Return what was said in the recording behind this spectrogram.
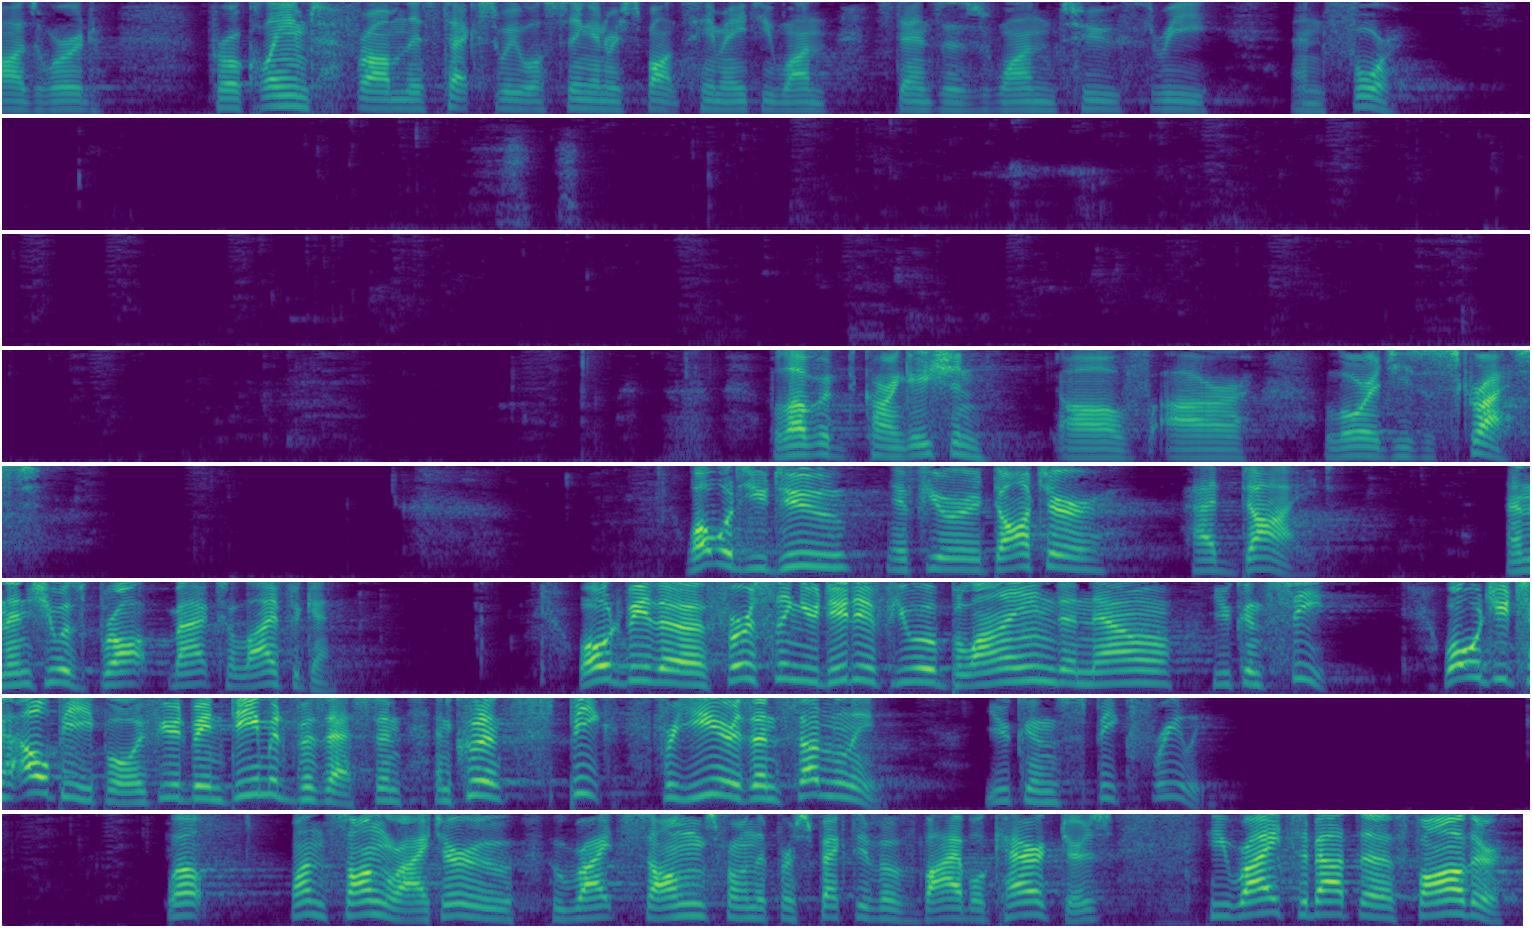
God's word proclaimed from this text, we will sing in response hymn 81, stanzas 1, 2, 3, and 4. Beloved congregation of our Lord Jesus Christ. What would you do if your daughter had died and then she was brought back to life again? What would be the first thing you did if you were blind and now you can see? What would you tell people if you had been demon possessed and, and couldn't speak for years and suddenly you can speak freely? Well, one songwriter who, who writes songs from the perspective of Bible characters he writes about the father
